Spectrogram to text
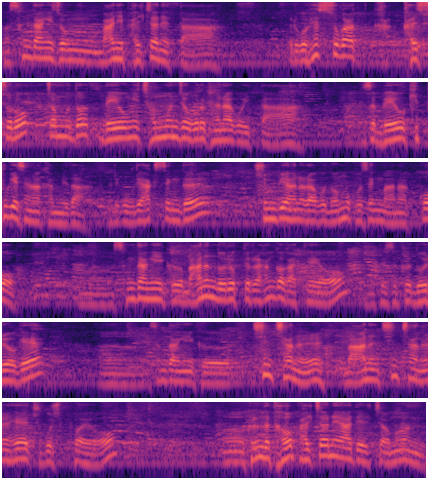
어, 상당히 좀 많이 발전했다. 그리고 횟수가 가- 갈수록 좀더 내용이 전문적으로 변하고 있다. 그래서 매우 기쁘게 생각합니다. 그리고 우리 학생들 준비하느라고 너무 고생 많았고 어, 상당히 그 많은 노력들을 한 것 같아요. 그래서 그 노력에 어, 상당히 그 칭찬을 많은 칭찬을 해주고 싶어요. 어, 그런데 더 발전해야 될 점은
